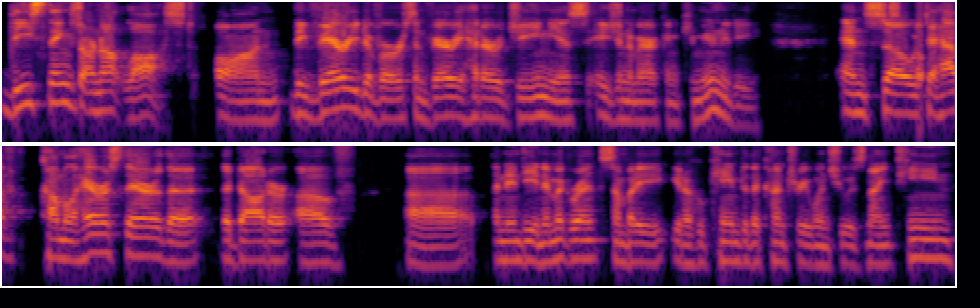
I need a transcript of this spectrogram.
these things are not lost on the very diverse and very heterogeneous Asian American community. And so to have Kamala Harris there, the the daughter of uh, an Indian immigrant, somebody you know who came to the country when she was 19,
